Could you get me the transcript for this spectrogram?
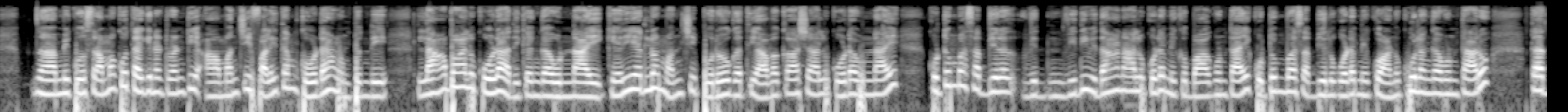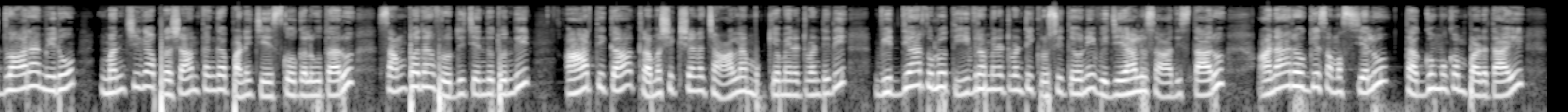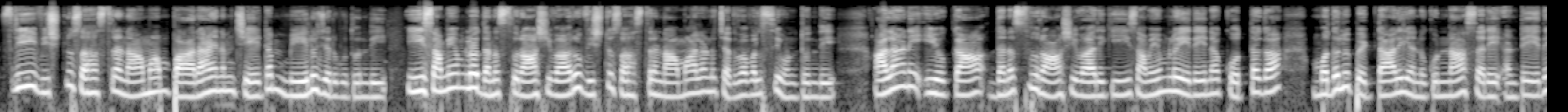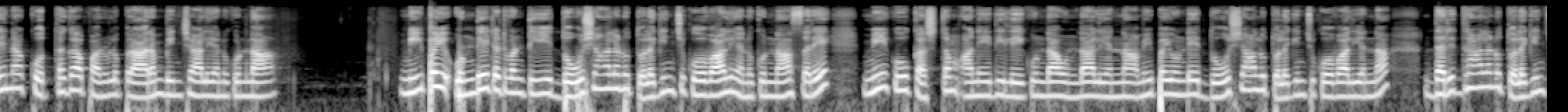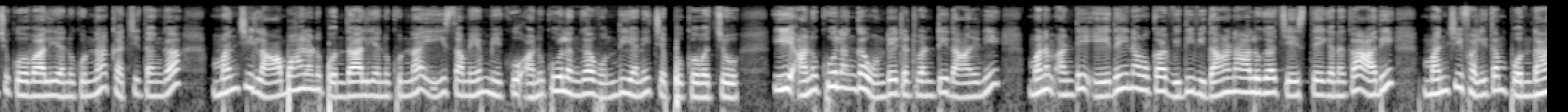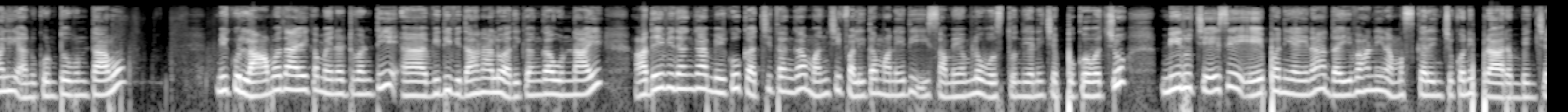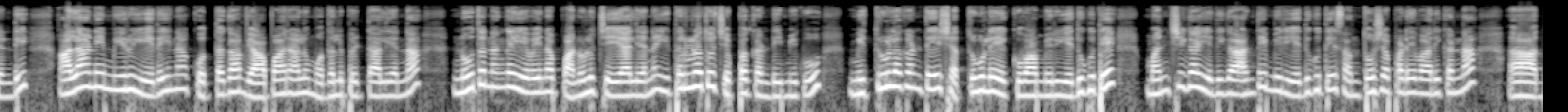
మీకు శ్రమకు తగినటువంటి ఆ మంచి ఫలితం కూడా ఉంటుంది. లాభాలు కూడా అధికంగా ఉన్నాయి. కెరియర్లో మంచి పురోగతి అవకాశాలు కూడా ఉన్నాయి. కుటుంబ సభ్యుల వి- విధి విధానాలు కూడా మీకు బాగుంటాయి. కుటుంబ సభ్యులు కూడా మీకు అనుకూలంగా ఉంటారు. తద్వారా మీరు మంచిగా ప్రశాంతంగా పని చేసుకోగలుగుతారు. సంపద వృద్ధి చెందుతుంది. ఆర్థిక క్రమశిక్షణ చాలా ముఖ్యమైనటువంటిది. విద్యార్థులు తీవ్రమైనటువంటి కృషితోని విజయాలు సాధిస్తారు. అనారోగ్య సమస్యలు తగ్గుముఖం పడతాయి. శ్రీ విష్ణు సహస్రనామం పారాయణం చేయటం మేలు జరుగుతుంది. ఈ సమయంలో ధనస్సు రాశి వారు విష్ణు సహస్రనామాలను చదవవలసి ఉంటుంది. అలానే ఈ యొక్క ధనస్సు రాశి వారికి ఈ సమయంలో ఏదైనా కొత్తగా మొదలు పెట్టాలి అనుకున్నా సరే అంటే ఏదైనా కొత్తగా పనులు ప్రారంభించాలి అనుకున్నా మీపై ఉండేటటువంటి దోషాలను తొలగించుకోవాలి అనుకున్నా సరే మీకు కష్టం అనేది లేకుండా ఉండాలి అన్నా మీపై ఉండే దోషాలు తొలగించుకోవాలి అన్నా దరిద్రాలను తొలగించుకోవాలి అనుకున్నా ఖచ్చితంగా మంచి లాభాలను పొందాలి అనుకున్నా ఈ సమయం మీకు అనుకూలంగా ఉంది అని చెప్పుకోవచ్చు. ఈ అనుకూలంగా ఉండేటటువంటి దానిని మనం అంటే ఏదైనా ఒక విధి విధానాలుగా చేస్తే గనక అది మంచి ఫలితం పొందాలి అనుకుంటూ ఉంటాము. మీకు లాభదాయకమైనటువంటి విధి విధానాలు అధికంగా ఉన్నాయి. అదేవిధంగా మీకు ఖచ్చితంగా మంచి ఫలితం అనేది ఈ సమయంలో వస్తుంది అని చెప్పుకోవచ్చు. మీరు చేసే ఏ పని అయినా దైవాన్ని నమస్కరించుకొని ప్రారంభించండి. అలానే మీరు ఏదైనా కొత్తగా వ్యాపారాలు మొదలు పెట్టాలి అన్నా నూతనంగా ఏవైనా పనులు చేయాలి అన్నా ఇతరులతో చెప్పకండి. మీకు మిత్రుల కంటే శత్రువులే ఎక్కువ. మీరు ఎదుగుతే మంచిగా ఎదిగా అంటే మీరు ఎదిగితే సంతోషపడే వారికన్నా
